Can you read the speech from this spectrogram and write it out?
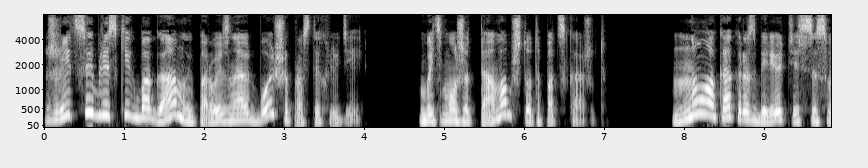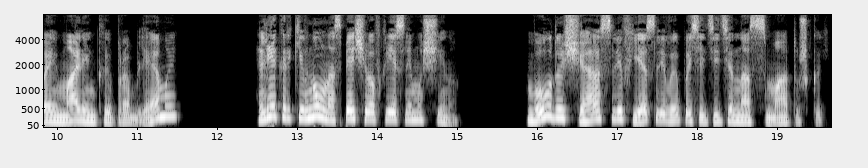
«Жрецы близки к богам и порой знают больше простых людей. Быть может, там вам что-то подскажут. Ну, а как разберетесь со своей маленькой проблемой?» Лекарь кивнул на спящего в кресле мужчину. «Буду счастлив, если вы посетите нас с матушкой.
